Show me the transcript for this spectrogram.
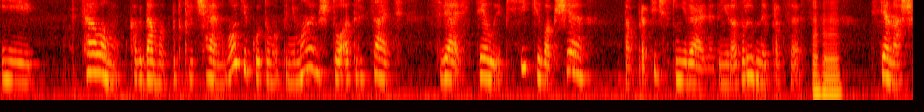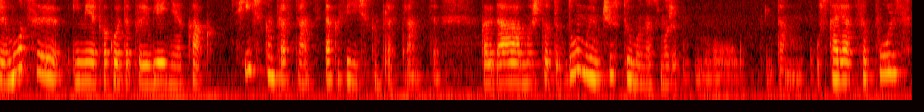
И в целом, когда мы подключаем логику, то мы понимаем, что отрицать связь тела и психики вообще там практически нереально, это неразрывный процесс. Мгм. Все наши эмоции имеют какое-то проявление как в психическом пространстве, так и в физическом пространстве. Когда мы что-то думаем, чувствуем, у нас может ну, там, ускоряться пульс,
